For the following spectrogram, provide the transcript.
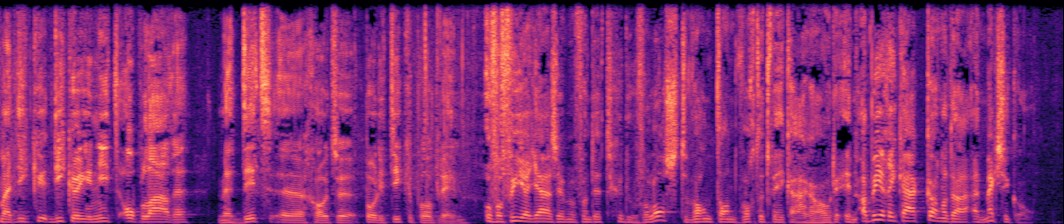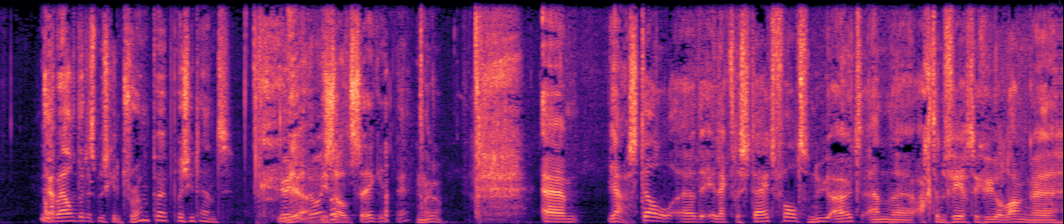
Maar die, kun- die kun je niet opladen met dit eh, grote politieke probleem. Over vier jaar zijn we van dit gedoe verlost, want dan wordt het WK gehouden in Amerika, Canada en Mexico. Maar wel, dit is misschien Trump president. Ja, wie zal het zeggen? Ja. Ehm, ja, stel eh, de elektriciteit valt nu uit en eh, 48 uur lang eh,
